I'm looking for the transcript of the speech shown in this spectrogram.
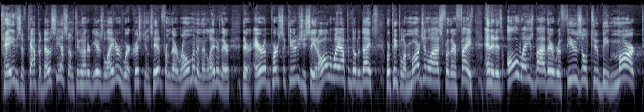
caves of Cappadocia some 200 years later, where Christians hid from their Roman and then later their, their Arab persecutors. You see it all the way up until today, where people are marginalized for their faith, and it is always by their refusal to be marked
